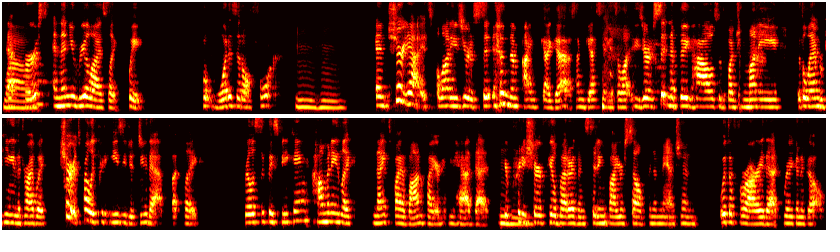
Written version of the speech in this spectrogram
Wow. at first, and then you realize, like, wait, but what is it all for? hmm And sure, yeah, it's a lot easier to sit in them. I, I guess I'm guessing it's a lot easier to sit in a big house with a bunch of money with a Lamborghini in the driveway. Sure, it's probably pretty easy to do that, but like, realistically speaking, how many like nights by a bonfire have you had that you're pretty Mhm. sure feel better than sitting by yourself in a mansion with a Ferrari that where you're gonna go?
